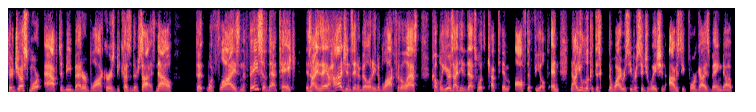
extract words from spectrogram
they're just more apt to be better blockers because of their size. Now, that what flies in the face of that take is Isaiah Hodgins' inability to block for the last couple years. I think that's what's kept him off the field. And now you look at this the wide receiver situation. Obviously, four guys banged up.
